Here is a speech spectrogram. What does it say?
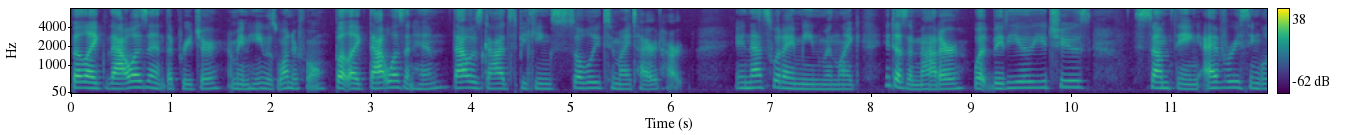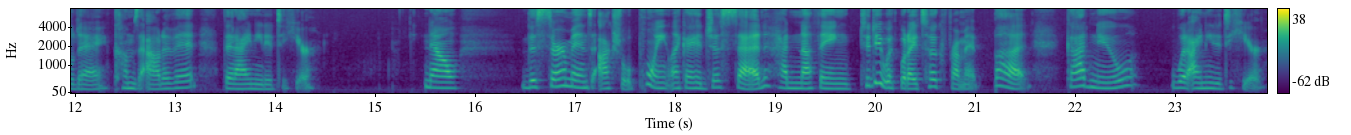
But like that wasn't the preacher. I mean, he was wonderful, but like that wasn't him. That was God speaking solely to my tired heart. And that's what I mean when like it doesn't matter what video you choose, something every single day comes out of it that I needed to hear. Now, The sermon's actual point, like I had just said, had nothing to do with what I took from it, but God knew what I needed to hear.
